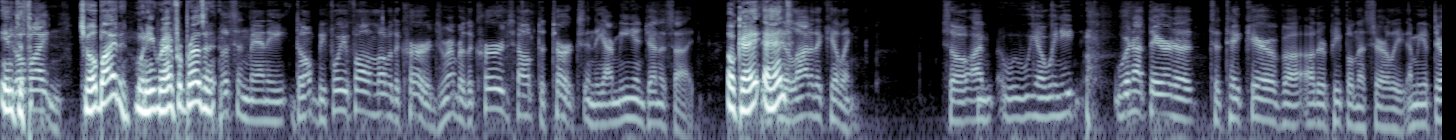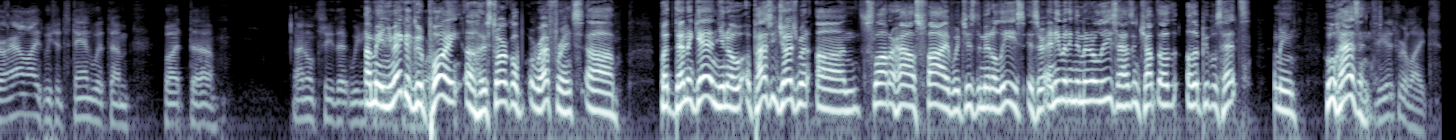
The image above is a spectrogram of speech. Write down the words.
into Joe Biden. Joe Biden when he ran for president. Listen, Manny, don't before you fall in love with the Kurds. Remember, the Kurds helped the Turks in the Armenian genocide. Okay, They and did a lot of the killing. So I'm, we, you know, we need. We're not there to to take care of uh, other people necessarily. I mean, if they're allies, we should stand with them. But uh, I don't see that we. I mean, you make a good point, a historical reference. Uh, but then again, you know, passing judgment on Slaughterhouse Five, which is the Middle East. Is there anybody in the Middle East that hasn't chopped other, people's heads? I mean, who hasn't? The Israelites.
